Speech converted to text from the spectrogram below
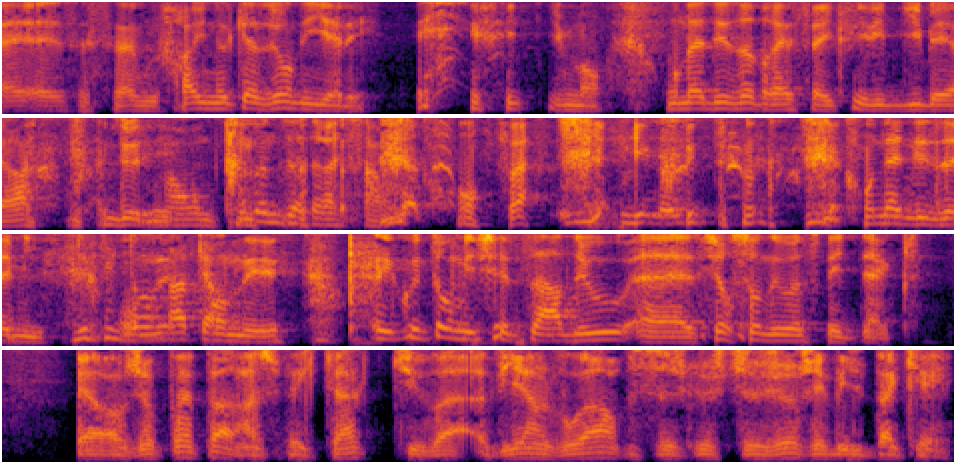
euh, ça, ça vous fera une occasion d'y aller. Effectivement. On a des adresses avec Philippe Guibert à vous donner. Non, très bonnes adresses. hein. On va, écoute, on a des amis. Depuis le temps, On, est- fermé. on est- écoutons Michel Sardou euh, sur son nouveau spectacle. Alors, je prépare un spectacle, tu vas, viens le voir, parce que je te jure, j'ai mis le paquet.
